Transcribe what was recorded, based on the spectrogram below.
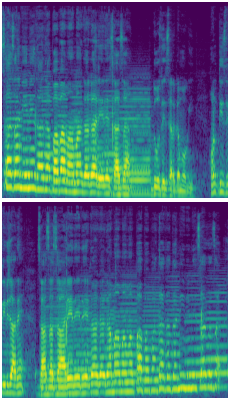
ਸਾ ਸਾ ਨੀ ਨੀ ਦਾ ਦਾ ਪਾ ਪਾ ਮਾ ਮਾ ਗਾ ਗਾ ਰੇ ਰੇ ਸਾ ਸਾ। ਦੂਸਰੀ ਸਰਗਮ ਹੋ ਗਈ। ਹੁਣ ਤੀਸਰੀ ਵਜਾ ਰਹੇ ਸਾ ਸਾ ਸਾ ਰੇ ਰੇ ਰੇ ਗਾ ਗਾ ਗਾ ਮਾ ਮਾ ਮਾ ਪਾ ਪਾ ਪਾ ਦਾ ਦਾ ਦਾ ਨੀ ਨੀ ਸਾ ਸਾ ਸਾ।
